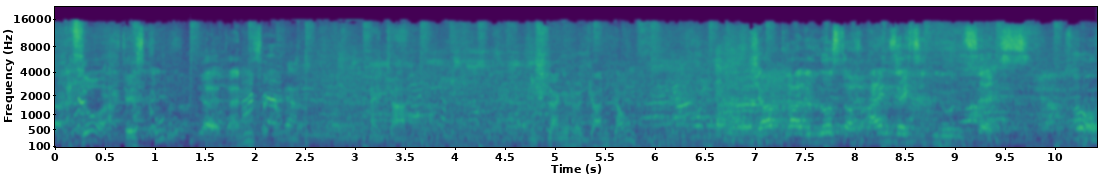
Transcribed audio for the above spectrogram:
ach so, ach, der ist cool. Ja, dann ist ja kein Wunder. Alter, die Schlange hört gar nicht auf. Ich habe gerade Lust auf 61 Minuten Sex. Oh.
